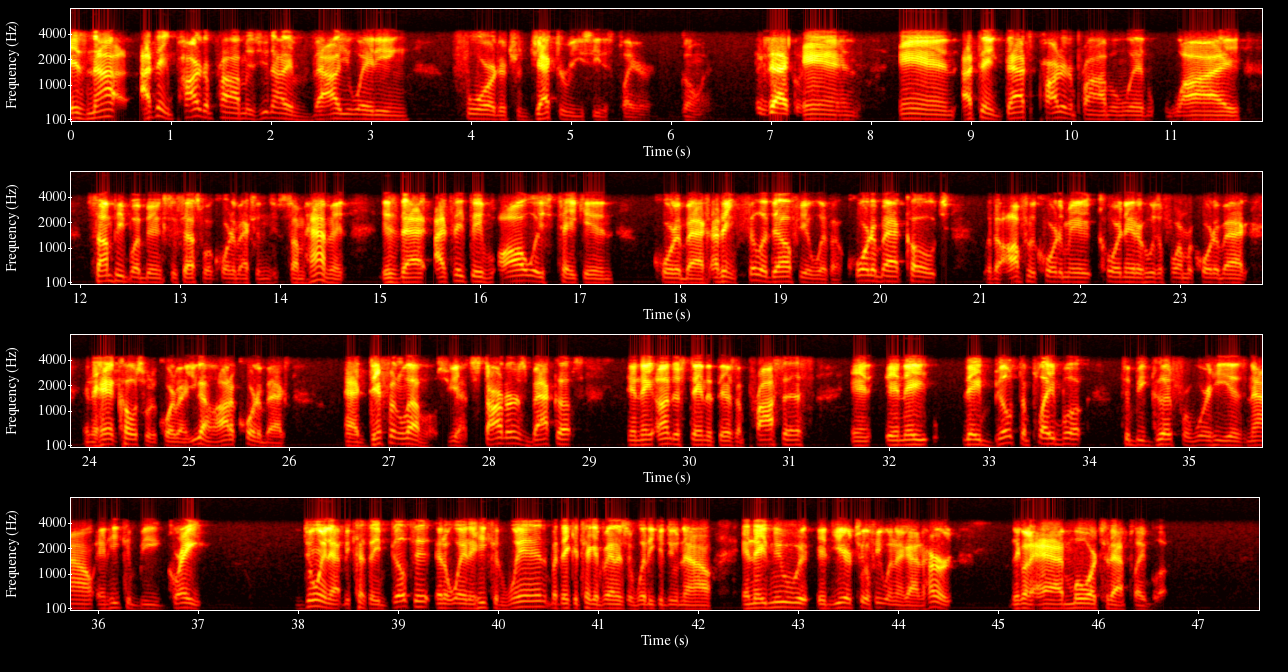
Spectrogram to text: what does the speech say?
Is not. I think part of the problem is you're not evaluating for the trajectory you see this player going, Exactly. and and I think that's part of the problem with why some people are being successful quarterbacks and some haven't. Is that I think they've always taken quarterbacks. I think Philadelphia with a quarterback coach, with an offensive coordinator, coordinator who's a former quarterback, and the head coach with a quarterback. You got a lot of quarterbacks at different levels. You got starters, backups, and they understand that there's a process, and and they they built the playbook to be good for where he is now, and he could be great doing that because they built it in a way that he could win, but they could take advantage of what he could do now. And they knew it in year two if he wouldn't have gotten hurt, they're going to add more to that playbook.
